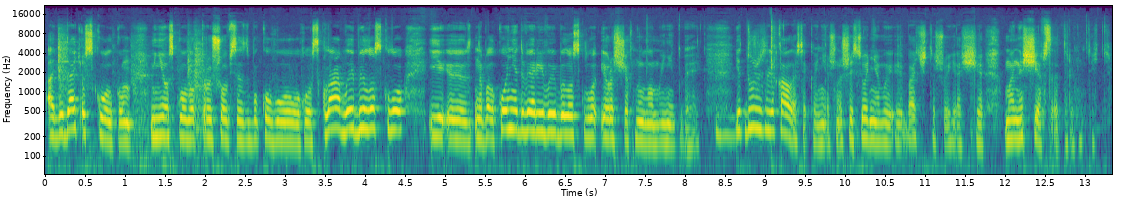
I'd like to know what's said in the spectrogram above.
а віддать осколком. Мені осколок пройшовся з бокового скла, вибило скло, і е, на балконі двері вибило скло і розчахнуло мені двері. Я дуже злякалася, звісно. Що сьогодні ви бачите, що я ще в мене ще все тремтить.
